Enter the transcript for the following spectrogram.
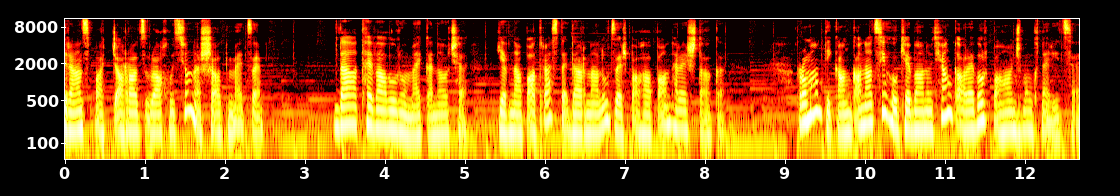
դրանց պատճառած ուրախությունը շատ մեծ է։ Դա թևավորում է կնոջը եւ նա պատրաստ է դառնալու ձեր պահապան հրեշտակը։ Ռոմանտիկան կանացի հոգեբանության կարևոր պահանջմունքներից է։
